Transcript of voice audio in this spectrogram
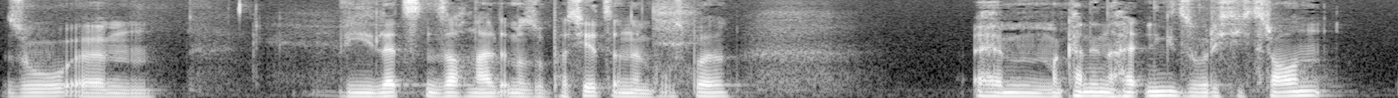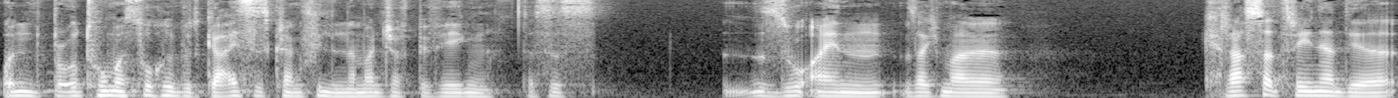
So, ähm, wie die letzten Sachen halt immer so passiert sind im Fußball. Ähm, man kann denen halt nie so richtig trauen. Und Bro, Thomas Tuchel wird geisteskrank viel in der Mannschaft bewegen. Das ist so ein, sag ich mal, krasser Trainer, der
